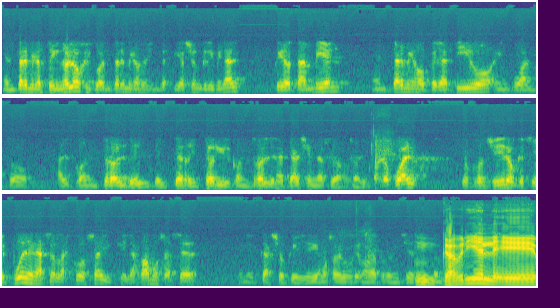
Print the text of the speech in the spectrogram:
en términos tecnológicos, en términos de investigación criminal, pero también en términos operativos en cuanto al control del, territorio y el control de la calle en la ciudad de Rosario. Con lo cual, yo considero que se pueden hacer las cosas y que las vamos a hacer en el caso que lleguemos al gobierno de la provincia de. Gabriel, eh,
